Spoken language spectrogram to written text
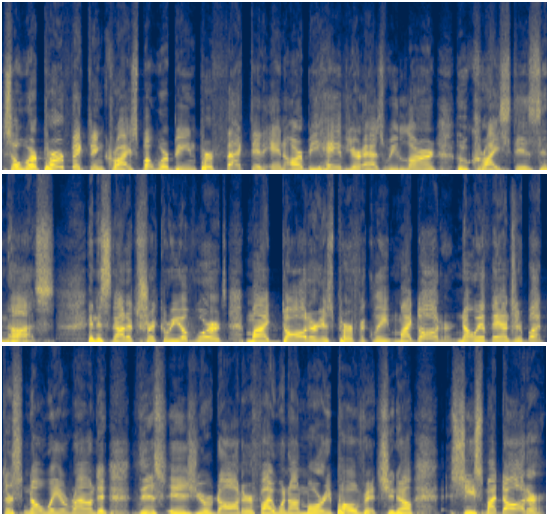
So we're perfect in Christ, but we're being perfected in our behavior as we learn who Christ is in us. And it's not a trickery of words. My daughter is perfectly my daughter. No ifs, ands, or buts. There's no way around it. This is your daughter. If I went on Maury Povich, you know, she's my daughter.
